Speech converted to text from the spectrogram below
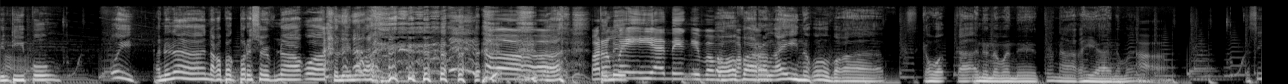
Yung tipong Uy, ano na, nakapagpa-reserve na ako ha, tuloy na kayo. Oo, oo. parang Tuloy- may iya na yung iba Oo, mag parang ay nako, baka ka, ka ano naman nito, nakakahiya naman. Oo. Kasi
